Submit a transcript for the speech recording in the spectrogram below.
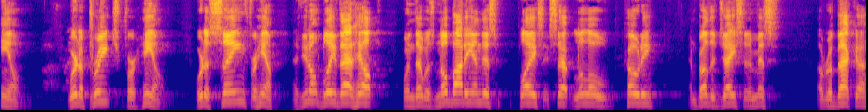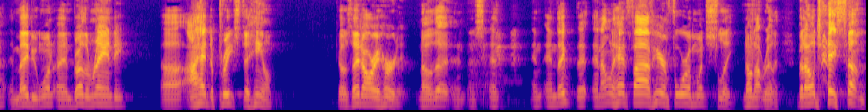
Him. We're to preach for Him. We're to sing for Him. And if you don't believe that helped when there was nobody in this place except little old Cody and Brother Jason and Miss uh, Rebecca and maybe one and Brother Randy, uh, I had to preach to him because they'd already heard it. No, and, and, and, and they and I only had five here, and four of them went to sleep. No, not really. But I will tell you something.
